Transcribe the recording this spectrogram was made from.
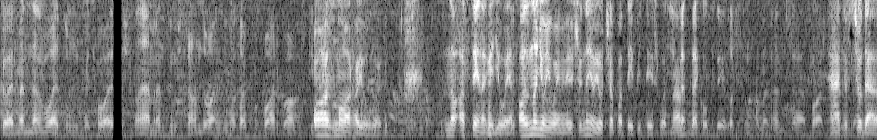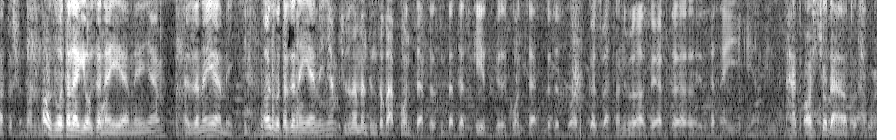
körmenden voltunk, vagy hol, utána elmentünk strandolni az akvaparkba. Az, Az volt. marha jó volt. Na, az tényleg egy jó ilyen. Az nagyon jó ilyen, és egy nagyon jó csapatépítés volt, És be, nem? bekoktéloztunk a medence parkon. Hát ez csodálatos. Dani nem Az volt a legjobb zenei élményem. Ez zenei élmény? Az volt a zenei élményem. És utána mentünk tovább koncertezni, tehát ez két koncert között volt közvetlenül azért zenei élmény. Hát az csodálatos volt.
